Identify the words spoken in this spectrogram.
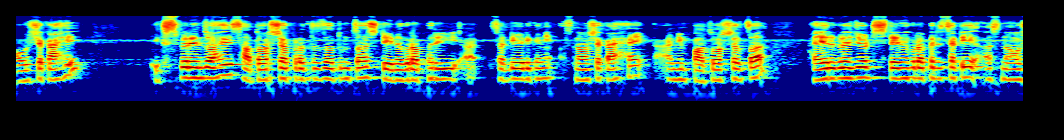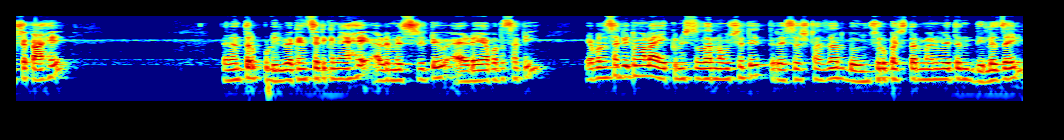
आवश्यक आहे. एक्सपिरियन्स जो आहे सात वर्षापर्यंतचा तुमचा स्टेनोग्राफरीसाठी या ठिकाणी असणं आवश्यक आहे आणि पाच वर्षाचा हायर ग्रॅज्युएट स्टेनोग्राफरीसाठी असणं आवश्यक आहे. त्यानंतर पुढील वॅकन्सी ठिकाणी आहे ॲडमिनिस्ट्रेटिव्ह ॲड या पदासाठी. या पदासाठी तुम्हाला एकोणीस हजार नऊशे ते त्रेसष्ट हजार दोनशे रुपयाच्या दरम्यान वेतन दिलं जाईल.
